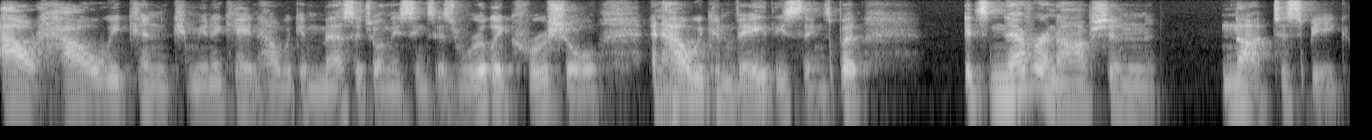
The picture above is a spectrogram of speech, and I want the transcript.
out how we can communicate and how we can message on these things is really crucial and how we convey these things. But it's never an option not to speak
